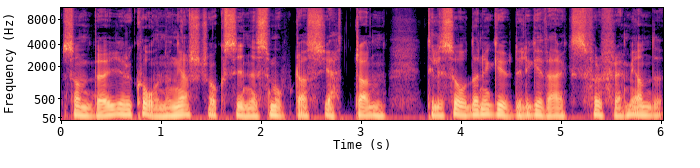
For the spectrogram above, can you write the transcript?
som böjer konungars och sine smortas hjärtan till sådana gudelige verks förfrämjande.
